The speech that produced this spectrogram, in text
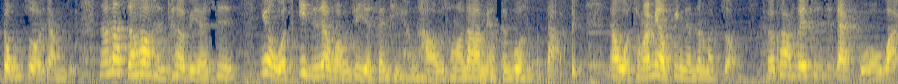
工作这样子。那那时候很特别的是，因为我一直认为我自己的身体很好，我从小到大没有生过什么大病。然后我从来没有病得这么重，何况这次是在国外。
